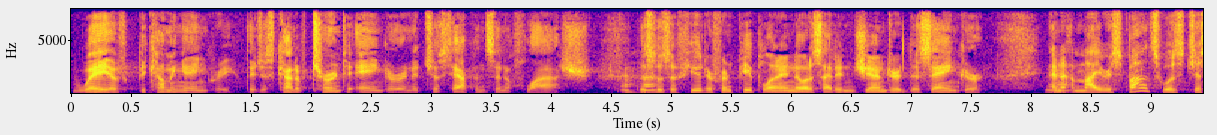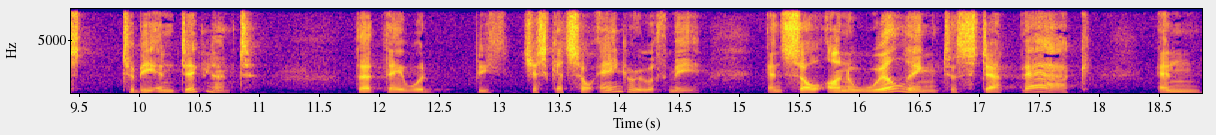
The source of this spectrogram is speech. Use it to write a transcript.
way of becoming angry. They just kind of turn to anger, and it just happens in a flash. Uh-huh. This was a few different people, and I noticed I'd engendered this anger. Yeah. And my response was just to be indignant that they would just get so angry with me and so unwilling to step back and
